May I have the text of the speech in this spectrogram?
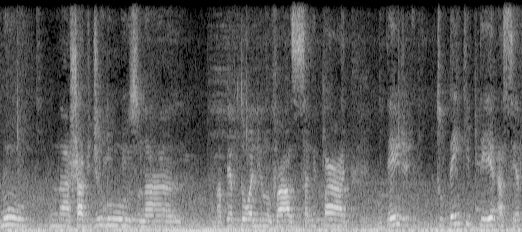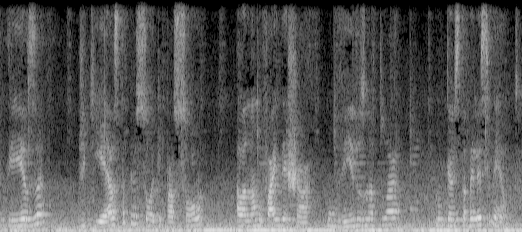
no, na chave de luz, na, apertou ali no vaso sanitário, entende? Tu tem que ter a certeza de que esta pessoa que passou, ela não vai deixar o vírus na tua, no teu estabelecimento.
